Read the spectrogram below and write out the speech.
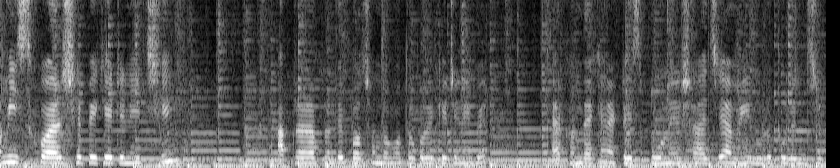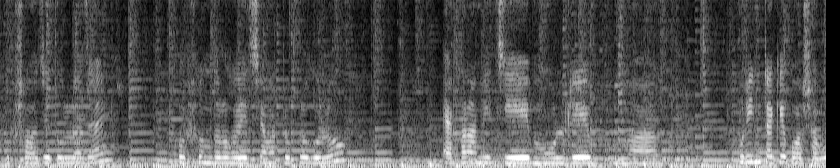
আমি স্কোয়ার শেপে কেটে নিচ্ছি। আপনারা আপনাদের পছন্দ মতো করে কেটে নেবেন। এখন দেখেন একটা স্পুনের সাহায্যে আমি এগুলো তুলে নিচ্ছি। খুব সহজে তোলা যায়। খুব সুন্দর হয়েছে আমার টুকরোগুলো। এখন আমি যে মোল্ডে পুডিংটাকে বসাবো,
